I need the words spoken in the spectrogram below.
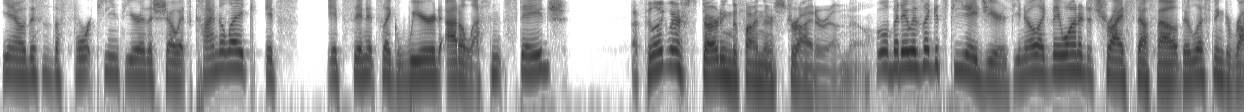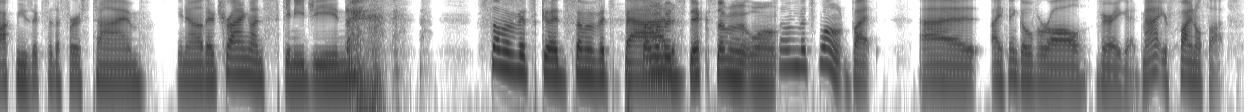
you know, this is the 14th year of the show. It's kind of like it's it's in its like weird adolescent stage. I feel like they're starting to find their stride around now. Well, but it was like its teenage years, you know, like they wanted to try stuff out. They're listening to rock music for the first time. You know, they're trying on skinny jeans. some of it's good, some of it's bad. Some of it sticks, some of it won't. Some of it won't, but uh, I think overall, very good. Matt, your final thoughts.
